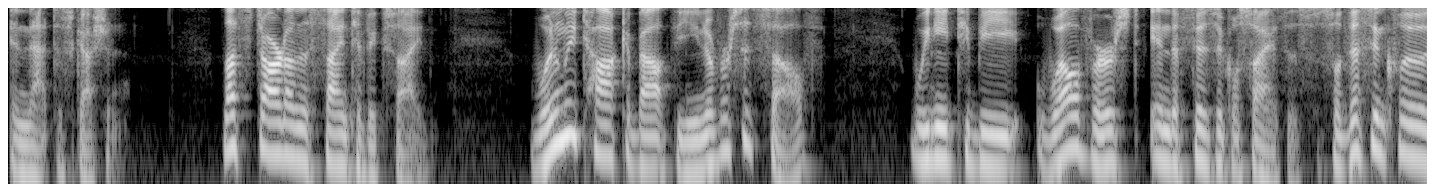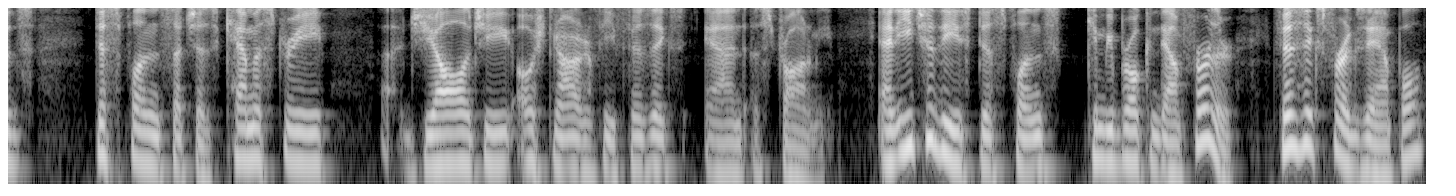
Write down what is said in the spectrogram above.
in that discussion? Let's start on the scientific side. When we talk about the universe itself, we need to be well versed in the physical sciences. So, this includes disciplines such as chemistry, geology, oceanography, physics, and astronomy. And each of these disciplines can be broken down further. Physics, for example,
